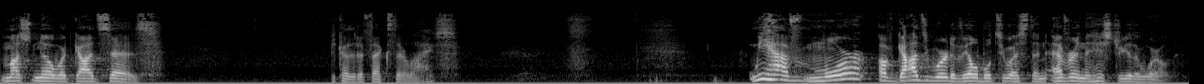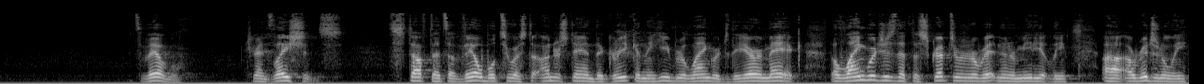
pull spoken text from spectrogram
must know what God says because it affects their lives. We have more of God's Word available to us than ever in the history of the world. It's available. Translations stuff that's available to us to understand the Greek and the Hebrew language, the Aramaic, the languages that the scriptures were written in immediately, uh, originally,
